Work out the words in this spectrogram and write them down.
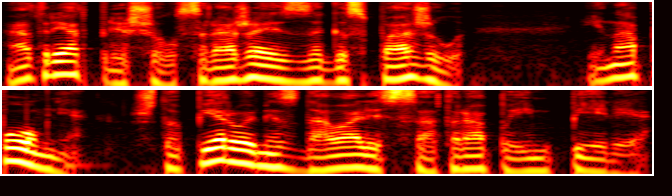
отряд пришел, сражаясь за госпожу. И напомни, что первыми сдавались сатрапы империи.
